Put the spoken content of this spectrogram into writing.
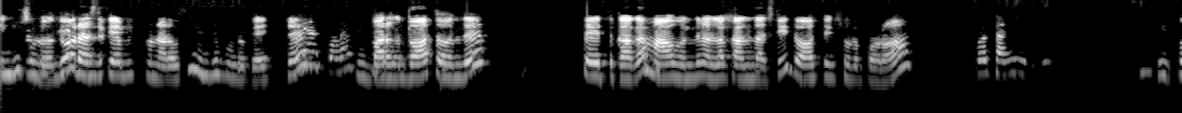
இஞ்சி பூண்டு வந்து ஒரு ரெண்டு டேபிள் ஸ்பூன் அளவுக்கு இஞ்சி பூண்டு பேஸ்ட் பாருங்க தோசை வந்து செய்யறதுக்காக மாவு வந்து நல்லா கலந்தாச்சு. தோசை சுட போறோம். இப்போ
